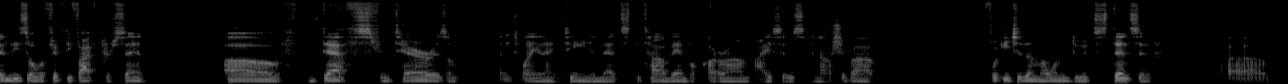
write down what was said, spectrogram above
at least over 55% of deaths from terrorism in 2019, and that's the Taliban, Boko Haram, ISIS, and Al Shabaab. For each of them, I want to do extensive um,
